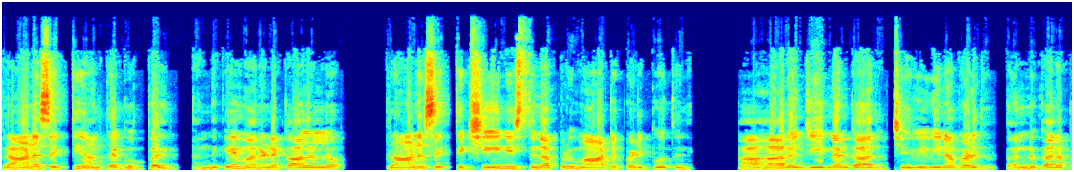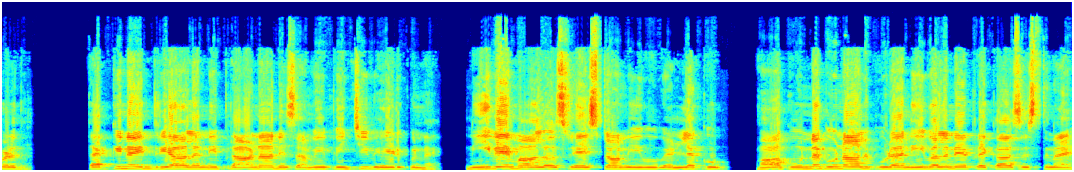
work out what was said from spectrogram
ప్రాణశక్తి అంత గొప్పది. అందుకే మరణకాలంలో ప్రాణశక్తి క్షీణిస్తున్నప్పుడు మాట పడిపోతుంది. ఆహారం జీర్ణం కాదు చెవి వినపడదు కన్ను కనపడదు. తక్కిన ఇంద్రియాలన్నీ ప్రాణాన్ని సమీపించి వేడుకున్నాయి. నీవే మాలో శ్రేష్టం నీవు వెళ్ళకు మాకు ఉన్న గుణాలు కూడా నీ వలనే ప్రకాశిస్తున్నాయి.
